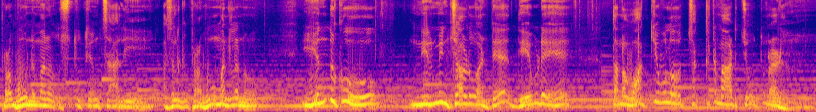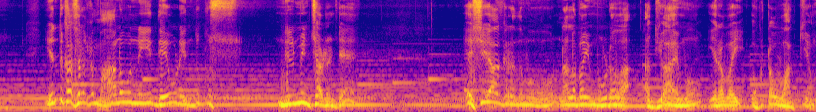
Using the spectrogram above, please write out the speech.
ప్రభువుని మనం స్థుతించాలి. అసలు ప్రభువు మనలను ఎందుకు నిర్మించాడు అంటే దేవుడే తన వాక్యములో చక్కటి మాట చెబుతున్నాడు. ఎందుకు అసలు మానవుని దేవుడు ఎందుకు నిర్మించాడంటే యషయా గ్రంథము నలభై మూడవ అధ్యాయము ఇరవై ఒకటవ వాక్యం.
